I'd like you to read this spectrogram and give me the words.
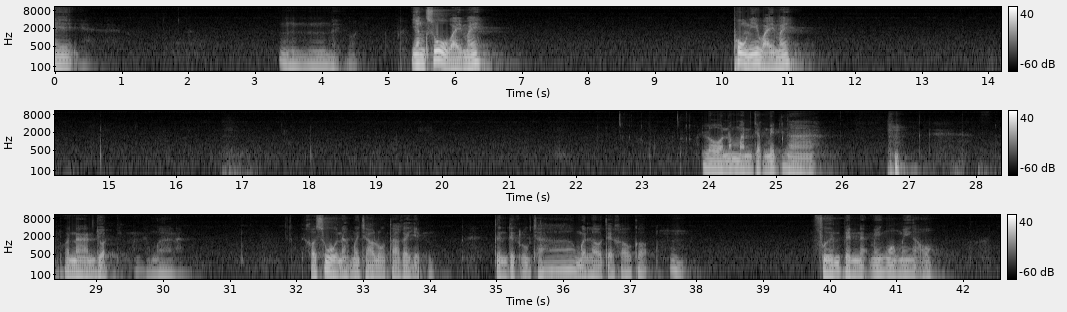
ยังสู้ไหวไหมพรุ่งนี้ไหวไหม รอน้ำมันจากเม็ดงาว่านานหยดว่านะเขาสู้นะ เมื่อเช้าลูกตาก็เห็น ตื่นดึกลูกเช้า เหมือนเราแต่เขาก็ฝืนเป็นเนะี่ยไม่ง่วงไม่เหงา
